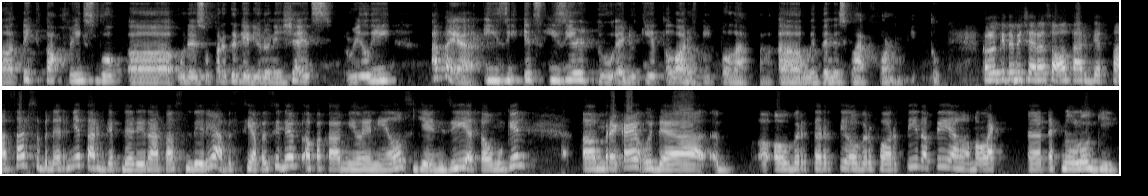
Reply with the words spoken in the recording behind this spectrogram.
uh, TikTok Facebook uh, udah super gede di Indonesia it's really apa ya easy it's easier to educate a lot of people lah uh, within this platform gitu Kalau kita bicara soal target pasar, sebenarnya target dari Rata sendiri apa siapa sih Dev? Apakah millennials, Gen Z atau mungkin uh, mereka yang udah uh, over 30, over 40 tapi yang melek uh, teknologi?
